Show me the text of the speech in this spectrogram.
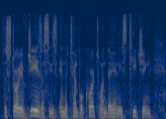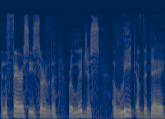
It's the story of Jesus. He's in the temple courts one day and he's teaching. And the Pharisees, sort of the religious elite of the day,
